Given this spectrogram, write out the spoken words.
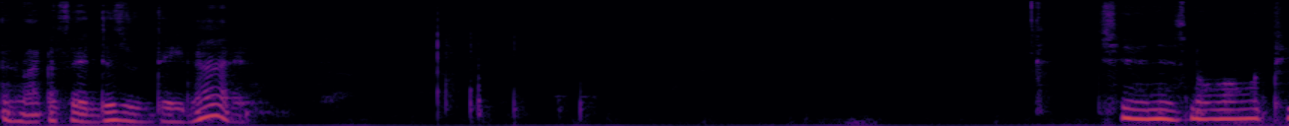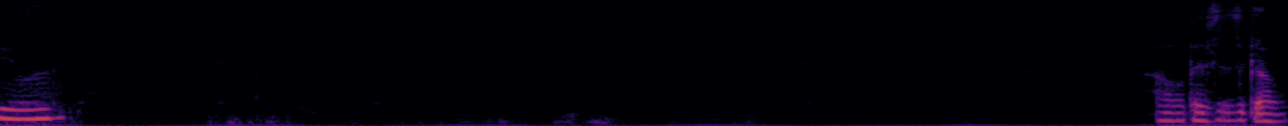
And like I said, this is day nine. Chin is no longer peeled. Oh, this is gone.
